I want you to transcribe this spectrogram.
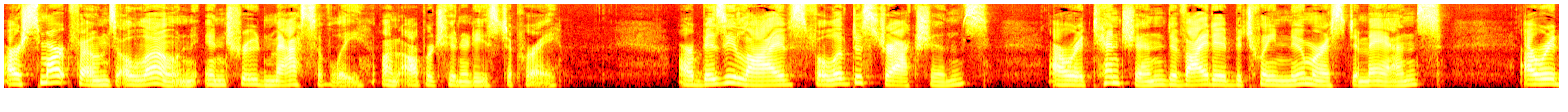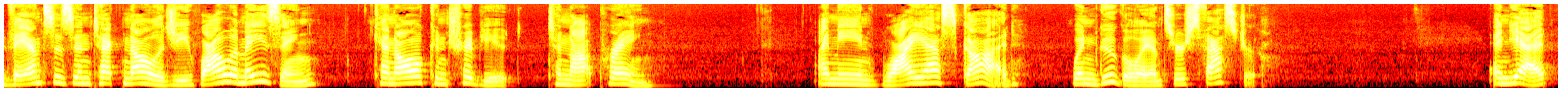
Our smartphones alone intrude massively on opportunities to pray. Our busy lives, full of distractions, our attention divided between numerous demands, our advances in technology, while amazing, can all contribute to not praying. I mean, why ask God when Google answers faster? And yet,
